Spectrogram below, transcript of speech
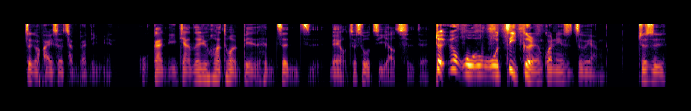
这个拍摄成本里面。我感你讲那句话突然变得很正直，没有，这是我自己要吃的。对，因为我我自己个人观念是这样，就是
